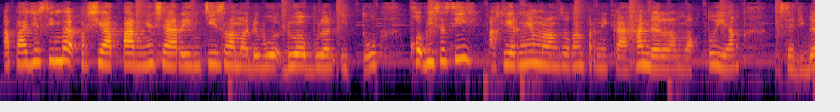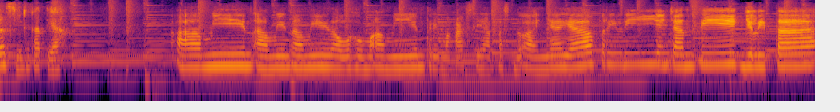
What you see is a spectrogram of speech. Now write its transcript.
apa aja sih Mbak persiapannya secara rinci selama dua, dua bulan itu? Kok bisa sih akhirnya melangsungkan pernikahan dalam waktu yang bisa dibilang singkat ya? Amin, amin, amin, Allahumma amin. Terima kasih atas doanya ya Prilly yang cantik, Jelita.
